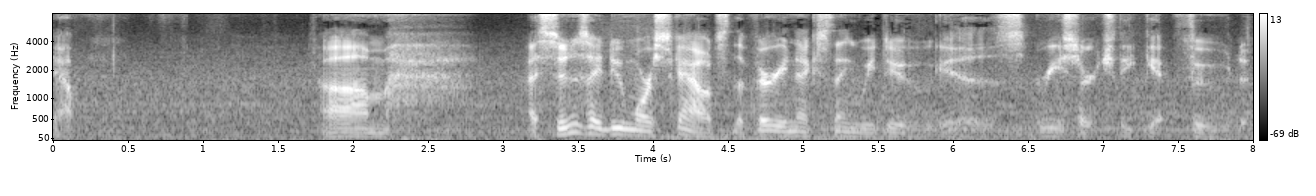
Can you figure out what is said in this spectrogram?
Yep. Um, as soon as I do more scouts, the very next thing we do is research the get food.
